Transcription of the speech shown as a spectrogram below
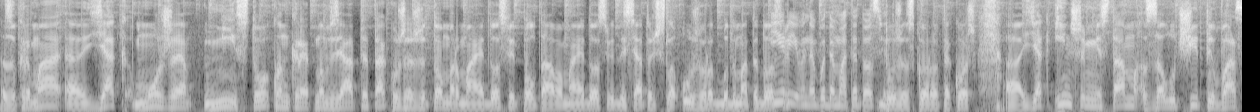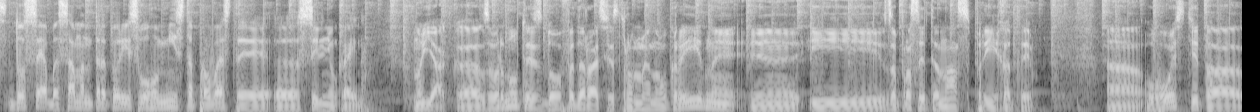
Зокрема, е, як може місто конкретно взяти так? Уже Житомир має досвід, Полтава має досвід 10 числа, Ужгород буде мати І досвід. рівне буде мати досвід. Дуже скоро також. Як іншим містам залучити вас до себе саме на території свого міста провести е, сильні України? Ну як, е, звернутись до Федерації стронгмену України е, і запросити нас приїхати е, у гості та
